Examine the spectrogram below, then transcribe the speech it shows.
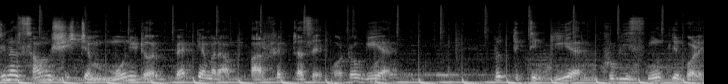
Original sound system monitor back camera perfect আছে অটো গিয়ার প্রত্যেকটি গিয়ার খুবই স্মুথলি পড়ে।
